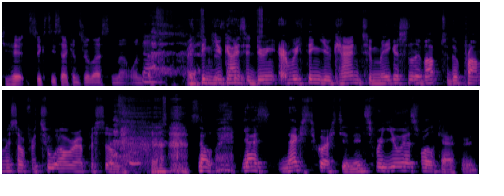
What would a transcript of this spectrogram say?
hit 60 seconds or less in that one. I think you guys kidding. are doing everything you can to make us live up to the promise of a two hour episode. so, yes, next question. It's for you as well, Catherine.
